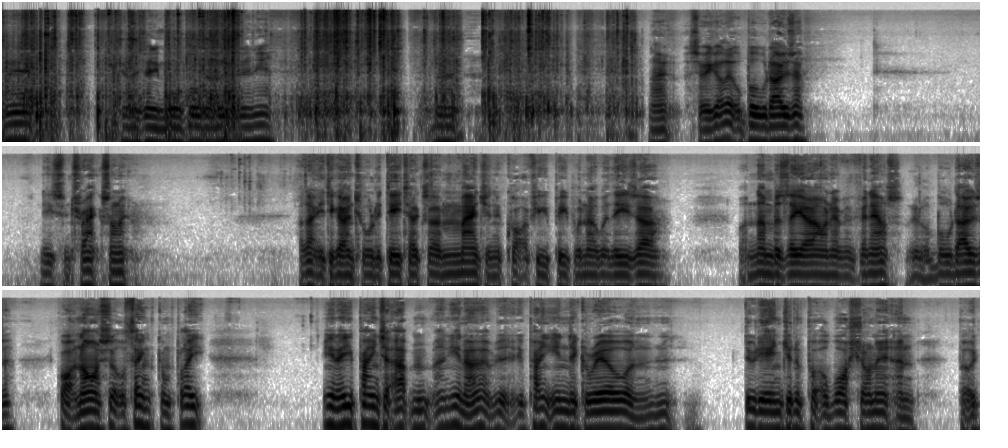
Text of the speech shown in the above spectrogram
Yeah. If there's any more bulldozers in here. No. No. So we got a little bulldozer. Need some tracks on it. I don't need to go into all the details I imagine quite a few people know what these are. What numbers they are and everything else. A little bulldozer. Quite a nice little thing, complete. You know, you paint it up and, and you know, you paint in the grill and do the engine and put a wash on it and put a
